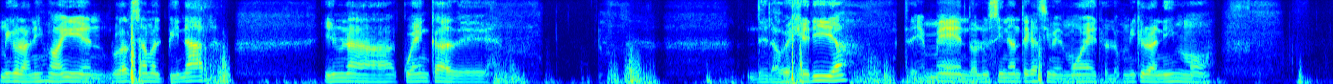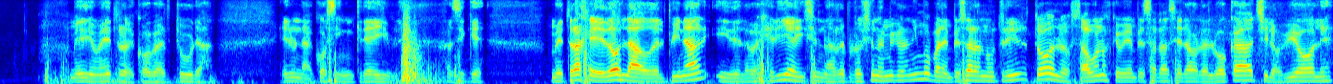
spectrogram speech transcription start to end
microorganismos ahí en un lugar que se llama El Pinar y en una cuenca de de la ovejería, tremendo, alucinante, casi me muero, los microorganismos, medio metro de cobertura, era una cosa increíble. Así que me traje de dos lados, del pinar y de la ovejería, hice una reproducción de microorganismos para empezar a nutrir todos los abonos que voy a empezar a hacer ahora, el bocachi, los violes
